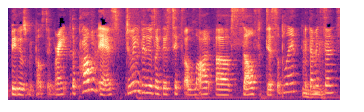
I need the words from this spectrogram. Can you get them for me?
videos we've been posting, right? The problem is doing videos like this takes a lot of self-discipline, if that makes mm-hmm. sense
